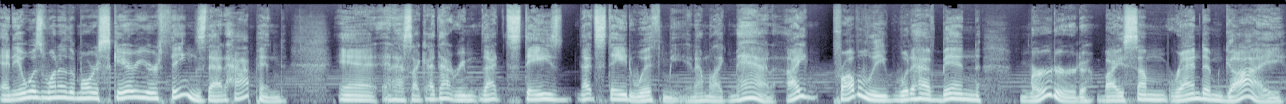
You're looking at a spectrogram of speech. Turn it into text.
and it was one of the more scarier things that happened and and I was like that that stays that stayed with me. And I'm like man I probably would have been murdered by some random guy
